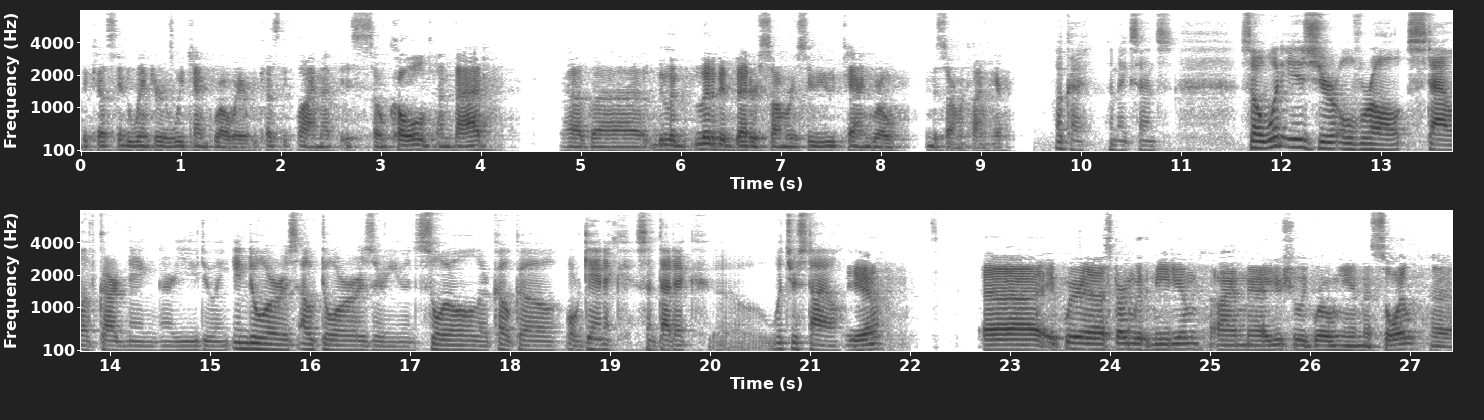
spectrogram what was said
because in the winter we can't grow here because the climate is so cold and bad. We have uh, a little bit better summer, so you can grow in the summertime here. Okay, that makes sense. So, what is your overall style of gardening? Are you doing indoors, outdoors? Are you in soil or coco, organic, synthetic? Uh, what's your style? Yeah. Uh, if we're uh, starting with medium, I'm uh, usually growing in soil, uh,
